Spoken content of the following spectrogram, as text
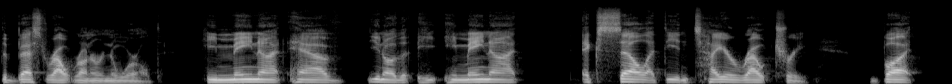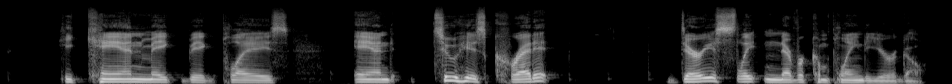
the best route runner in the world. He may not have, you know, the, he, he may not excel at the entire route tree, but he can make big plays. And to his credit, Darius Slayton never complained a year ago.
